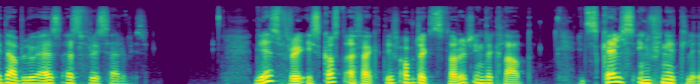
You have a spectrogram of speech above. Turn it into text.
AWS S3 service. The S3 is cost-effective object storage in the cloud. It scales infinitely,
